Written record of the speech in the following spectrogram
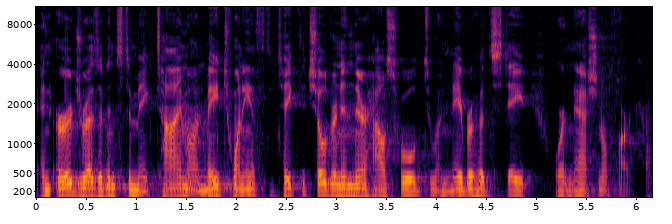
and urge residents to make time on May 20th to take the children in their household to a neighborhood, state, or national park.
